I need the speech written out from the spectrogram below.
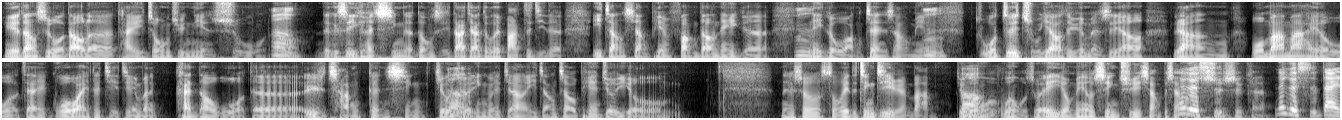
因为当时我到了台中去念书，嗯，那个是一个很新的东西，大家都会把自己的一张相片放到那个那个网站上面。我最主要的原本是要让我妈妈还有我在国外的姐姐们看到我的日常更新，结果就因为这样一张照片，就有那个时候所谓的经纪人吧，就问我问我说：“哎，有没有兴趣？想不想试试看？”那个时代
